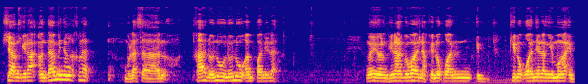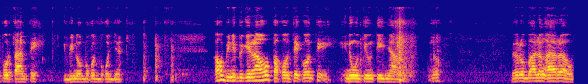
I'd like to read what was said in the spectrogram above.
Siya ang gina... Ang dami niyang aklat. Mula sa ano, kanunununuan pa nila. Ngayon, ang ginagawa niya, kinukuha, kinukuha niya lang yung mga importante. Ibinubukod-bukod niya. Ako, binibigyan lang ako pa konti-konti. Inuunti-unti niya ako. No? Pero balang araw,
